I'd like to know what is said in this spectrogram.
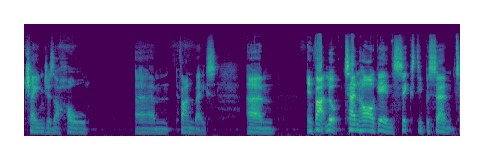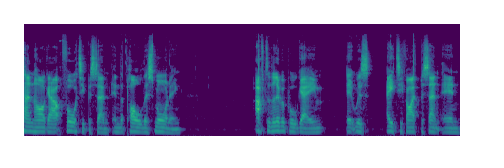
changes a whole um, fan base. Um, in fact, look, Ten Hag in 60%, Ten Hag out 40% in the poll this morning. After the Liverpool game, it was 85% in,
